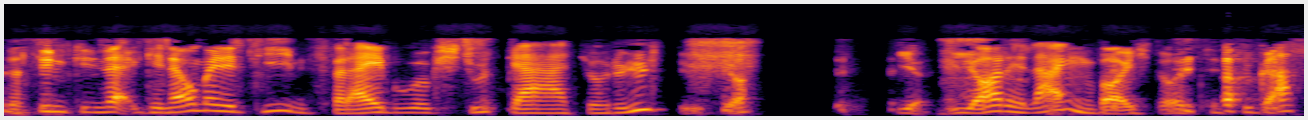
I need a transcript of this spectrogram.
Das sind gena genau meine Teams. Freiburg, Stuttgart, ja, richtig, ja. ja. Jahrelang war ich dort zu Gast.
